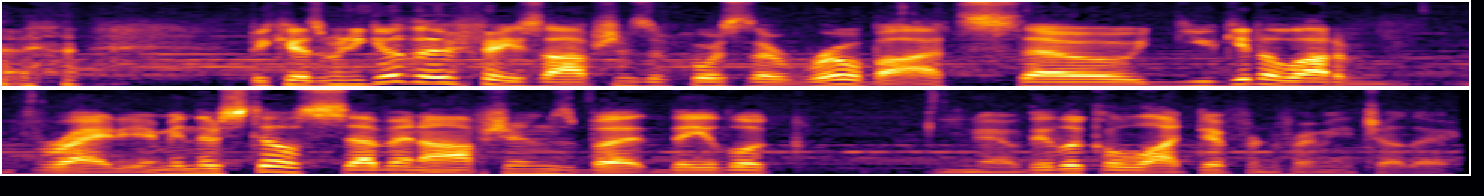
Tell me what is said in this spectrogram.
because when you go to their face options, of course, they're robots, so you get a lot of variety. I mean, there's still seven options, but they look, you know, they look a lot different from each other.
